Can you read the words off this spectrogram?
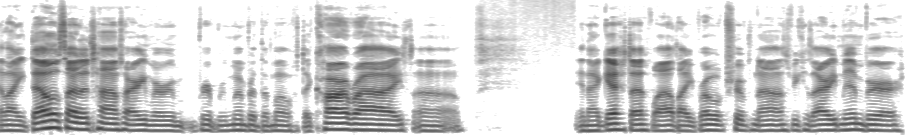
And like those are the times I remember remember the most. The car rides, um, and I guess that's why I like road trip now is because I remember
